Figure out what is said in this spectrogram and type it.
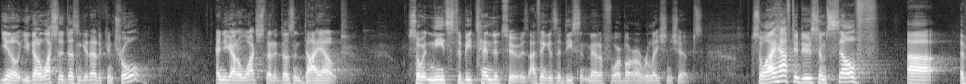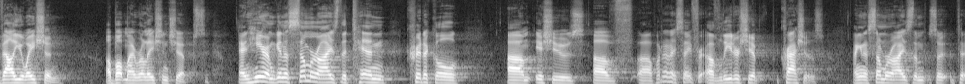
you know, you got to watch that it doesn't get out of control, and you got to watch that it doesn't die out. So it needs to be tended to. I think it's a decent metaphor about our relationships. So I have to do some self uh, evaluation about my relationships. And here I'm going to summarize the 10 critical um, issues of, uh, what did I say, for, of leadership crashes. I'm going to summarize them so to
